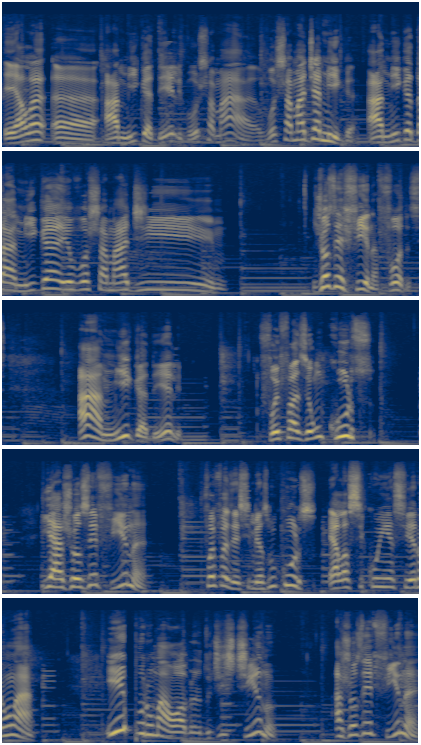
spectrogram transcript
ela, uh, a amiga dele, vou chamar, vou chamar de amiga. A amiga da amiga eu vou chamar de Josefina, foda-se. A amiga dele foi fazer um curso. E a Josefina foi fazer esse mesmo curso. Elas se conheceram lá. E por uma obra do destino, a Josefina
